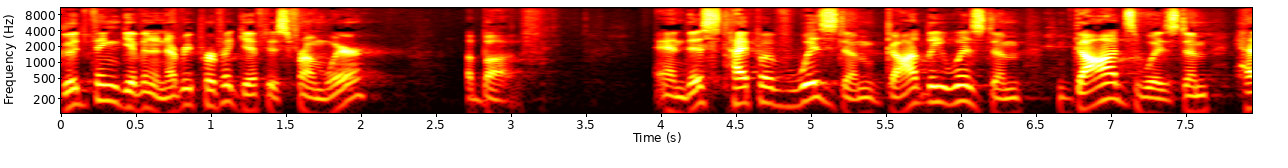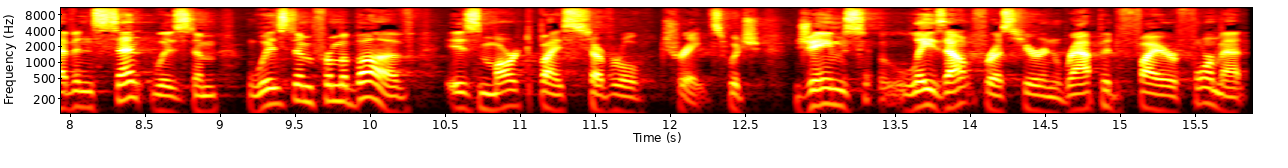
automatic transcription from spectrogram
good thing given and every perfect gift is from where? Above. And this type of wisdom, godly wisdom, God's wisdom, heaven sent wisdom, wisdom from above, is marked by several traits, which James lays out for us here in rapid fire format,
